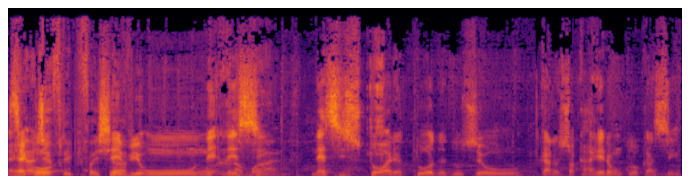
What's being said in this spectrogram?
Esse Hard Flip foi chave. teve um... ne- nesse, mano. nessa história toda do seu... Cara, sua carreira, vamos colocar assim.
